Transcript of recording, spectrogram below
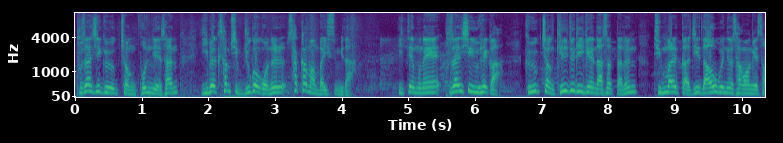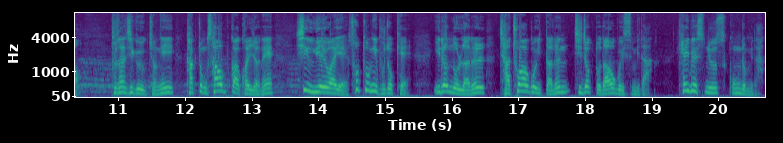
부산시 교육청 본 예산 236억 원을 삭감한 바 있습니다. 이 때문에 부산시의회가 교육청 길들이기에 나섰다는 뒷말까지 나오고 있는 상황에서 부산시 교육청이 각종 사업과 관련해 시의회와의 소통이 부족해 이런 논란을 자초하고 있다는 지적도 나오고 있습니다. KBS 뉴스 공조입니다.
